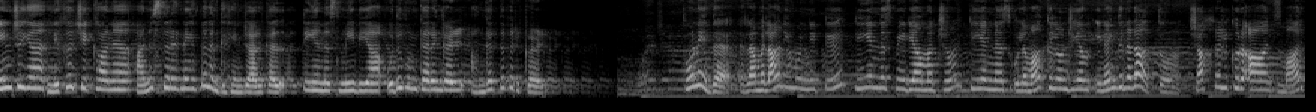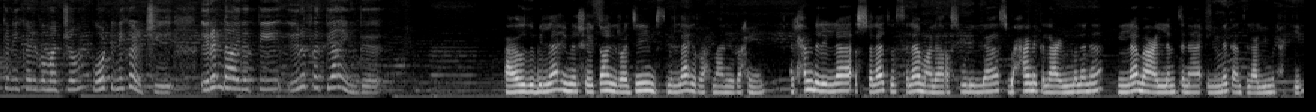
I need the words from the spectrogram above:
இன்றைய நிகழ்ச்சிக்கான அனுசரணை வழங்குகின்றார்கள் டிஎன்எஸ் மீடியா உதவும் கரங்கள் அங்கத்தவர்கள் புனித ரமலானை முன்னிட்டு டிஎன்எஸ் மீடியா மற்றும் டிஎன்எஸ் உலமாக்கல் ஒன்றியம் இணைந்து நடாத்தும் ஷஹ்ரல் குர்ஆன் மார்க்க நிகழ்வு மற்றும் போட்டி நிகழ்ச்சி இரண்டாயிரத்தி இருபத்தி ஐந்து أعوذ بالله من الشيطان الرجيم بسم الله الرحمن الرحيم الحمد لله الصلاة والسلام على رسول الله سبحانك لا علم لنا إلا ما علمتنا إنك أنت العليم الحكيم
